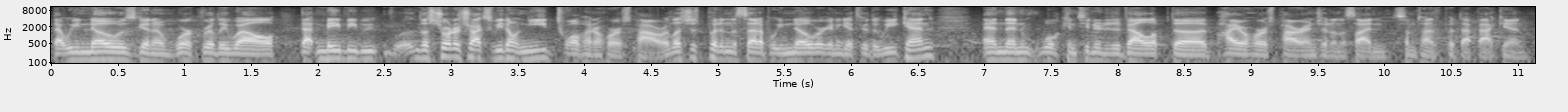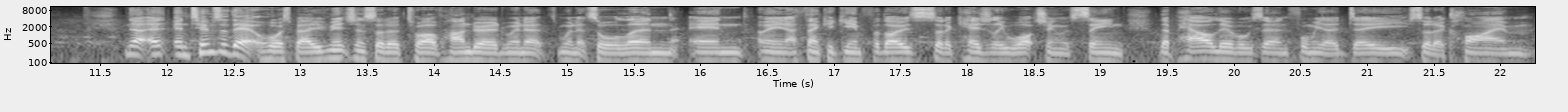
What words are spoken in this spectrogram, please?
that we know is going to work really well. That maybe we, the shorter tracks we don't need 1200 horsepower. Let's just put in the setup we know we're going to get through the weekend, and then we'll continue to develop the higher horsepower engine on the side and sometimes put that back in. Now, in, terms of that horsepower, you've mentioned sort of 1200 when it when it's all in, and I mean, I think again for those sort of casually watching, we've seen the power levels in Formula D sort of climb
